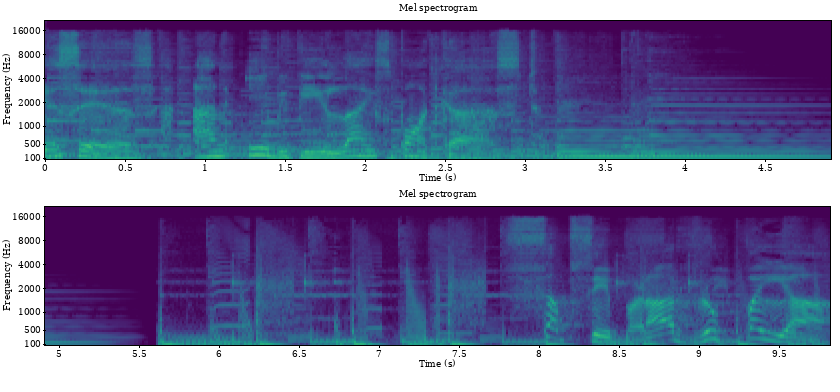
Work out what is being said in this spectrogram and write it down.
This is an ABP live podcast सबसे बड़ा रुपया।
